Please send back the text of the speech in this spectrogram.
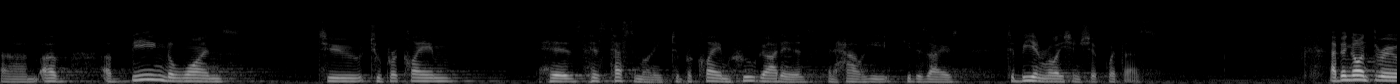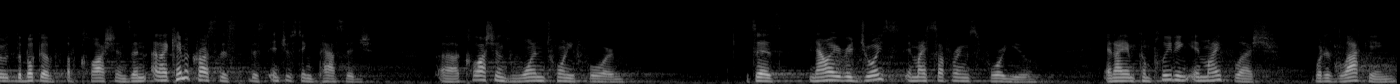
um, of, of being the ones to, to proclaim his, his testimony, to proclaim who God is and how he, he desires to be in relationship with us. I've been going through the book of, of Colossians, and, and I came across this, this interesting passage uh, Colossians 1:24. It says, "Now I rejoice in my sufferings for you, and I am completing in my flesh what is lacking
